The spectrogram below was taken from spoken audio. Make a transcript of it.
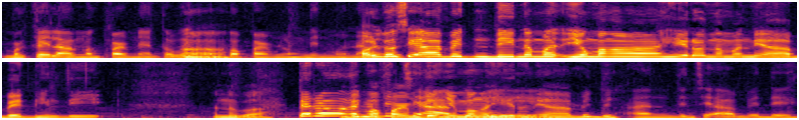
magkailangan mag-farm nito. Wait, Ah. magpa-farm lang din muna. Although si Abed, hindi naman, yung mga hero naman ni Abed, hindi, ano ba? Pero Hindi ano ma-farm din, si din yung mga Abed hero eh. ni Abed eh. Ano din si Abed eh.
